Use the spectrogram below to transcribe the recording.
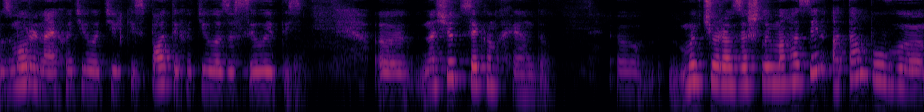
зморена, я хотіла тільки спати, хотіла заселитись. Е, Насчет секонд-хенду. Е, Ми вчора зайшли в магазин, а там був е,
